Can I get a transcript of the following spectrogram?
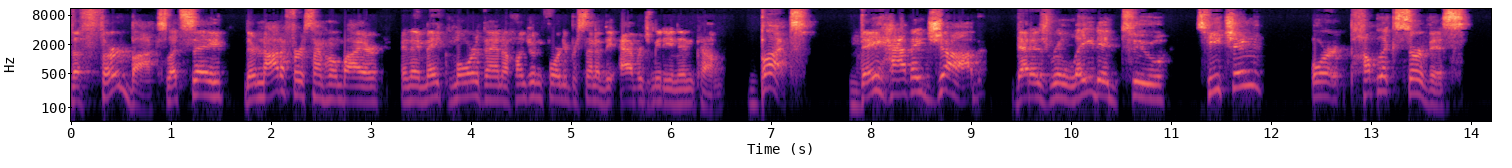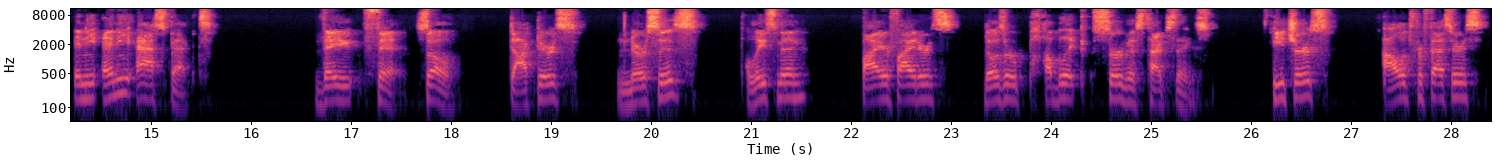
The third box, let's say they're not a first time home buyer and they make more than 140% of the average median income, but they have a job that is related to teaching or public service in the, any aspect. They fit. So, doctors, nurses, policemen, firefighters, those are public service types things. Teachers, college professors,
